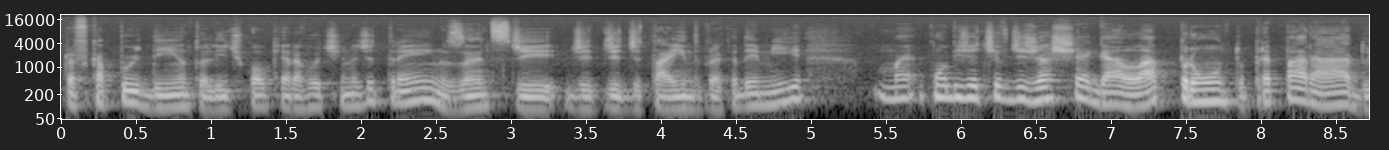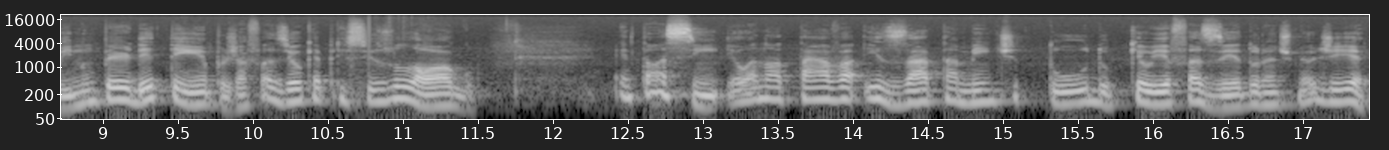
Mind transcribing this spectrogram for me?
para ficar por dentro ali de qual era a rotina de treinos antes de estar de, de, de tá indo para a academia, mas com o objetivo de já chegar lá pronto, preparado e não perder tempo, já fazer o que é preciso logo. Então, assim, eu anotava exatamente tudo que eu ia fazer durante o meu dia.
